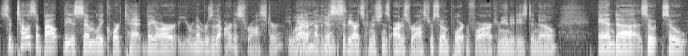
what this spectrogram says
So tell us about the Assembly Quartet. They are you're members of the artist roster, We right? are, Of the yes. Mississippi Arts Commission's artist roster. So important for our communities to know. And uh, so so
